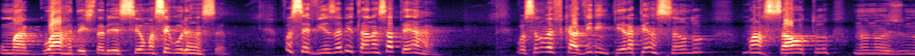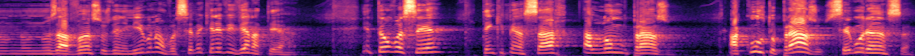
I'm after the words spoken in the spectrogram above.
uma guarda, estabelecer uma segurança. Você visa habitar nessa terra. Você não vai ficar a vida inteira pensando no assalto, no, no, nos avanços do inimigo, não. Você vai querer viver na terra. Então você tem que pensar a longo prazo. A curto prazo, segurança.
